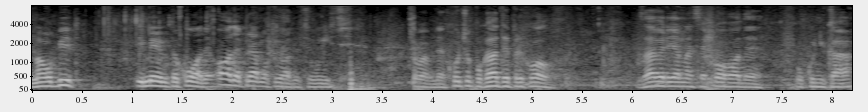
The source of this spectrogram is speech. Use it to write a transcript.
На обід імеємо таку оде. Оде прямо туди до цього місці. Бля, Хочу показати прикол. Завір я на сякого оде окунька.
